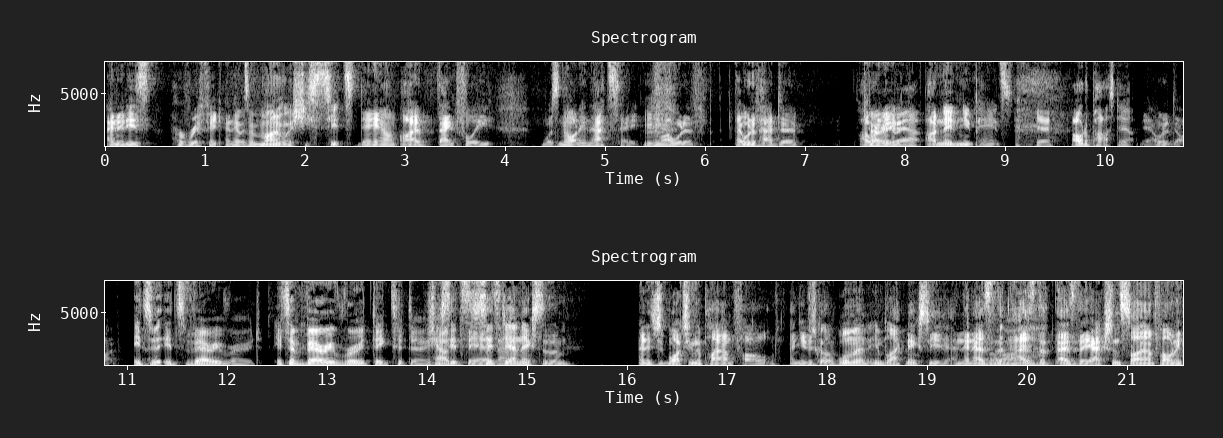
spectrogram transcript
and it is horrific. And there was a moment where she sits down. I thankfully was not in that seat. Mm. I would have. They would have had to. I would need. out. I'd need new pants. yeah, I would have passed out. Yeah, I would have died. It's it's very rude. It's a very rude thing to do. She How sits, dare sits down next to them and is just watching the play unfold. And you've just got a woman in black next to you. And then as the oh. as the as the action slowly unfolding,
